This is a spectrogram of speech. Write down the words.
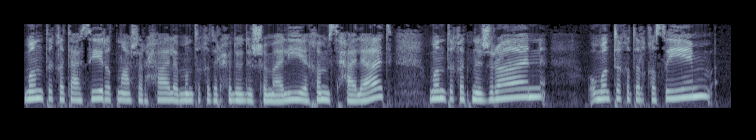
منطقة عسير 12 حالة منطقة الحدود الشمالية خمس حالات. منطقة نجران ومنطقة القصيم آه،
